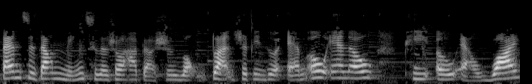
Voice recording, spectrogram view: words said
单字当名词的时候，它表示垄断，是拼作 M O N O P O L Y。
